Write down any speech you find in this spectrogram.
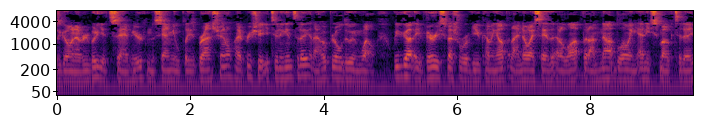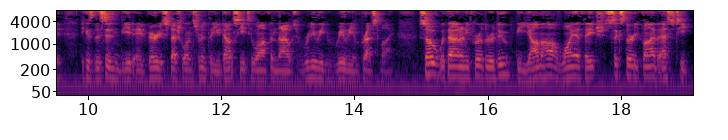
How's it going everybody? It's Sam here from the Samuel Plays Brass channel. I appreciate you tuning in today and I hope you're all doing well. We've got a very special review coming up and I know I say that a lot, but I'm not blowing any smoke today because this is indeed a very special instrument that you don't see too often that I was really, really impressed by. So without any further ado, the Yamaha YFH 635 ST.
